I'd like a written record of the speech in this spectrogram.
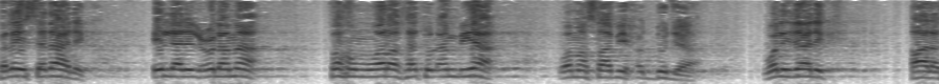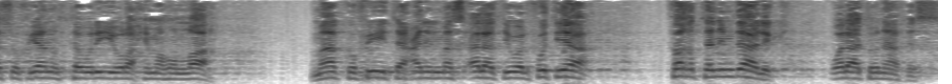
فليس ذلك إلا للعلماء فهم ورثة الأنبياء ومصابيح الدجى. ولذلك قال سفيان الثوري رحمه الله ما كفيت عن المسألة والفتيا فاغتنم ذلك ولا تنافس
